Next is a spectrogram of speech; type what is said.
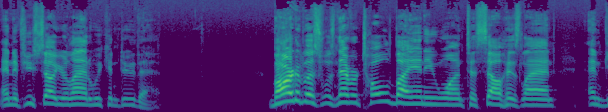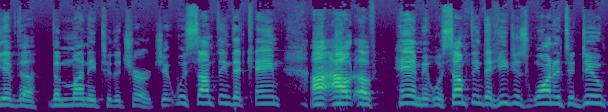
and if you sell your land, we can do that. Barnabas was never told by anyone to sell his land and give the, the money to the church. It was something that came uh, out of him. It was something that he just wanted to do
